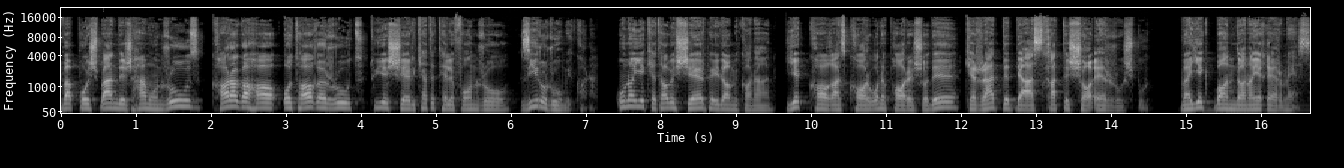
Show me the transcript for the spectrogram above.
و پشبندش همون روز کاراگاه ها اتاق روت توی شرکت تلفن رو زیر و رو می‌کنن. اونا یه کتاب شعر پیدا می‌کنن یک کاغذ کاربن پاره شده که رد دستخط شاعر روش بود و یک باندانای قرمز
